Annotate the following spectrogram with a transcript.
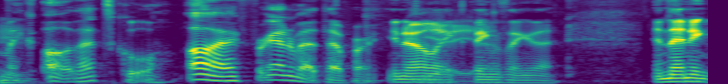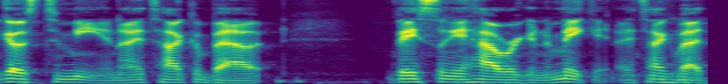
Like, oh, that's cool. Oh, I forgot about that part. You know, Yeah, like things like that. And then it goes to me, and I talk about basically how we're going to make it. I talk about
